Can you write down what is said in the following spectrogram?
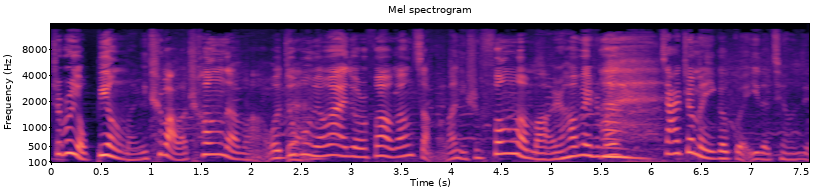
这不是有病吗？你吃饱了撑的吗？我就不明白，就是冯小刚怎么了？你是疯了吗？然后为什么加这么一个诡异的情节？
